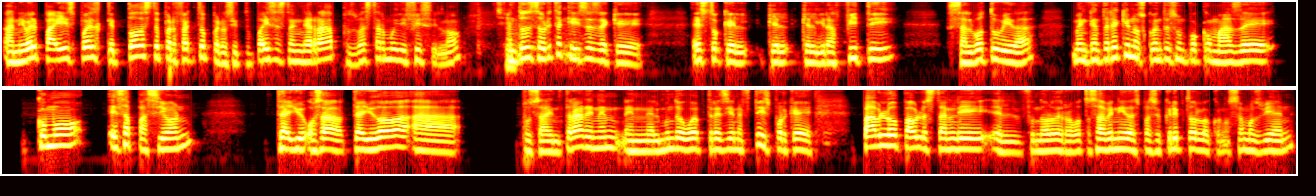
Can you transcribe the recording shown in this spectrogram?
a nivel país, pues que todo esté perfecto, pero si tu país está en guerra, pues va a estar muy difícil, ¿no? Sí. Entonces, ahorita que dices de que esto, que el, que el, que el graffiti salvó tu vida, me encantaría que nos cuentes un poco más de cómo esa pasión te, ayu- o sea, te ayudó a, pues, a entrar en, en- el mundo de Web3 y NFTs, porque Pablo, Pablo Stanley, el fundador de Robotos, ha venido a Espacio Cripto, lo conocemos bien,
